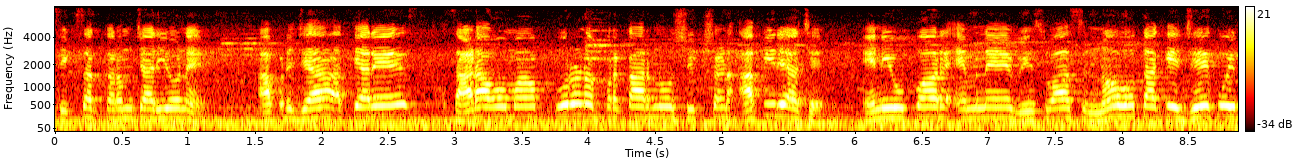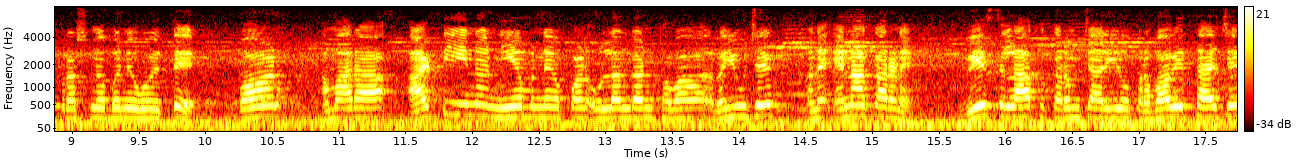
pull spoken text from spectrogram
શિક્ષક કર્મચારીઓને આપણે જ્યાં અત્યારે શાળાઓમાં પૂર્ણ પ્રકારનું શિક્ષણ આપી રહ્યા છે, એની ઉપર એમને વિશ્વાસ ન હોતા કે જે કોઈ પ્રશ્ન બન્યો હોય તે, પણ અમારા આરટીઈના નિયમને પણ ઉલ્લંઘન થવા રહ્યું છે અને એના કારણે વીસ લાખ કર્મચારીઓ પ્રભાવિત થાય છે.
